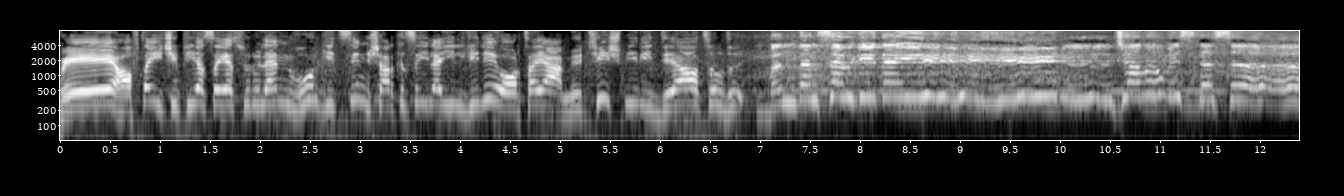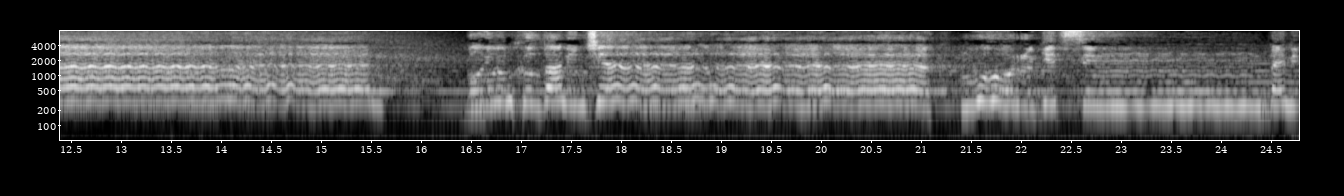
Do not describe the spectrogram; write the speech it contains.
Ve hafta içi piyasaya sürülen Vur Gitsin şarkısıyla ilgili ortaya müthiş bir iddia atıldı. Benden sevgi değil canım istesen Boynum kıldan ince Vur gitsin beni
